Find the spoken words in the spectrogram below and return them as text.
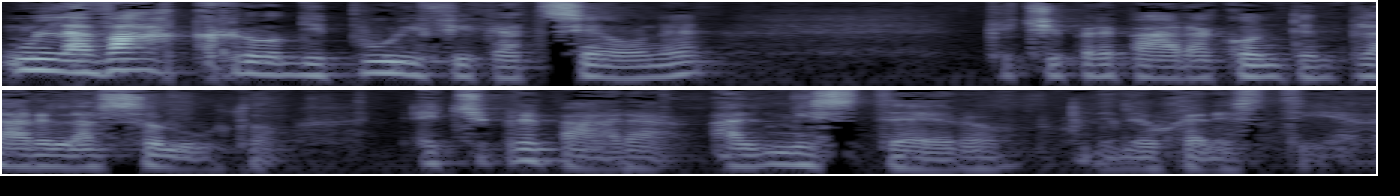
un lavacro di purificazione che ci prepara a contemplare l'assoluto e ci prepara al mistero dell'Eucarestia.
